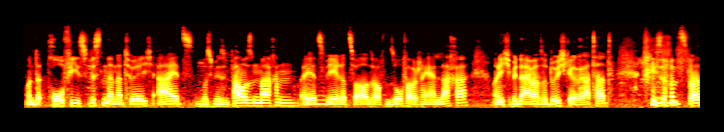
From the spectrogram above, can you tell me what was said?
Und Profis wissen dann natürlich, ah, jetzt muss ich ein bisschen Pausen machen, weil jetzt wäre zu Hause auf dem Sofa wahrscheinlich ein Lacher und ich bin da einfach so durchgerattert, wie sonst was.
